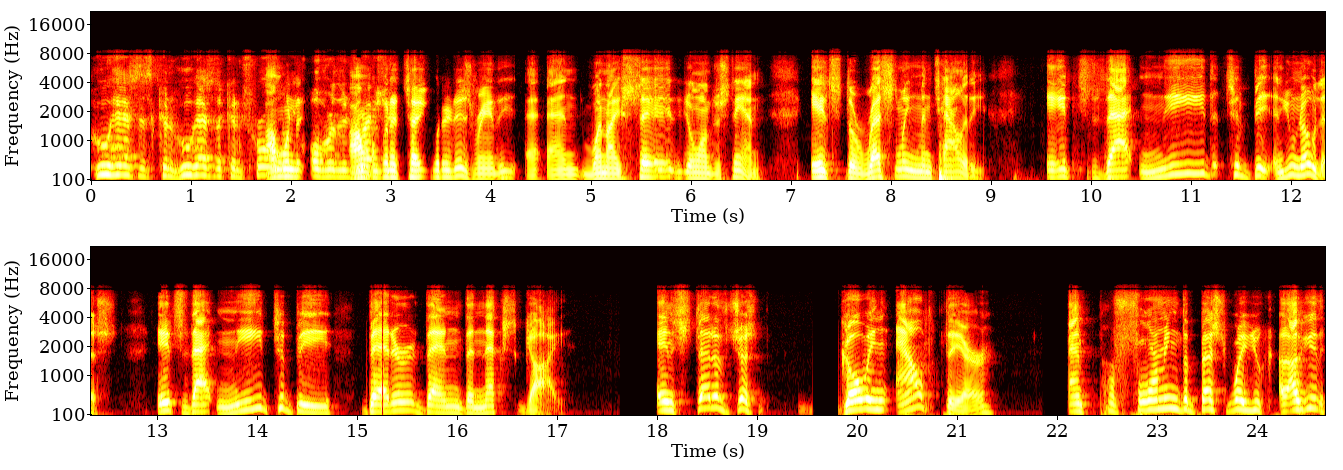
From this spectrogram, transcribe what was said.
who has this? Con- who has the control I'm gonna- over the I'm going to tell you what it is, Randy. And when I say it, you'll understand. It's the wrestling mentality. It's that need to be, and you know this, it's that need to be better than the next guy. Instead of just going out there and performing the best way you I'll, give,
